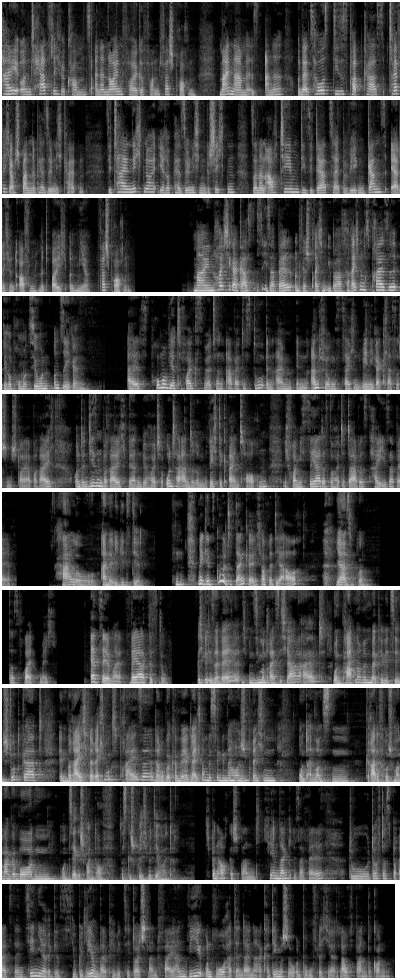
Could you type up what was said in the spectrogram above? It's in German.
Hi und herzlich willkommen zu einer neuen Folge von Versprochen. Mein Name ist Anne und als Host dieses Podcasts treffe ich auf spannende Persönlichkeiten. Sie teilen nicht nur ihre persönlichen Geschichten, sondern auch Themen, die sie derzeit bewegen, ganz ehrlich und offen mit euch und mir. Versprochen. Mein heutiger Gast ist Isabel und wir sprechen über Verrechnungspreise, ihre Promotion und Segeln. Als promovierte Volkswirtin arbeitest du in einem in Anführungszeichen weniger klassischen Steuerbereich und in diesen Bereich werden wir heute unter anderem richtig eintauchen. Ich freue mich sehr, dass du heute da bist. Hi Isabel. Hallo Anne, wie geht's dir? Mir geht's gut, danke. Ich hoffe dir auch. Ja, super. Das freut mich. Erzähl mal, wer bist du? Ich bin Isabel, ich bin 37 Jahre alt und Partnerin bei PwC in Stuttgart im Bereich Verrechnungspreise. Darüber können wir ja gleich noch ein bisschen genauer mhm. sprechen. Und ansonsten gerade frisch Mama geworden und sehr gespannt auf das Gespräch mit dir heute. Ich bin auch gespannt. Vielen Dank, Isabel. Du durftest bereits dein zehnjähriges Jubiläum bei PwC Deutschland feiern. Wie und wo hat denn deine akademische und berufliche Laufbahn begonnen?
